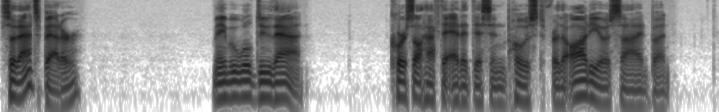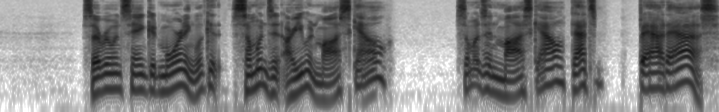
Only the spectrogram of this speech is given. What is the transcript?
so that's better. Maybe we'll do that. Of course, I'll have to edit this in post for the audio side, but so everyone's saying good morning. Look at someone's in. Are you in Moscow? Someone's in Moscow? That's badass.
